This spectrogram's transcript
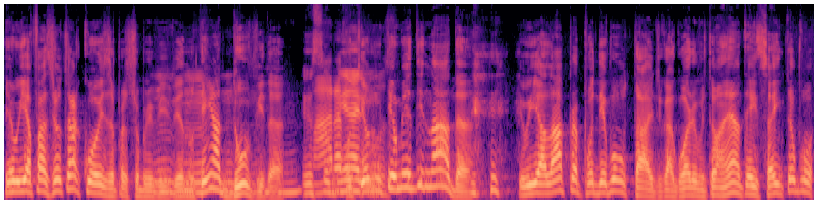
eu ia fazer outra coisa para sobreviver, não tenha dúvida. Eu sou bem Porque eu não tenho medo de nada. Eu ia lá para poder voltar. Eu digo, agora eu então, é, é isso aí, então eu vou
